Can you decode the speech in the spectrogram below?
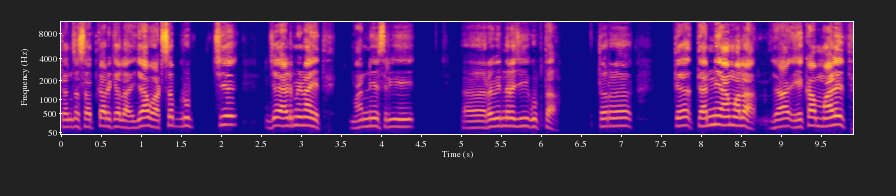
त्यांचा सत्कार केला. या व्हॉट्सअप ग्रुपचे जे ॲडमिन आहेत माननीय श्री रवींद्रजी गुप्ता तर त्या त्यांनी आम्हाला या एका माळेत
